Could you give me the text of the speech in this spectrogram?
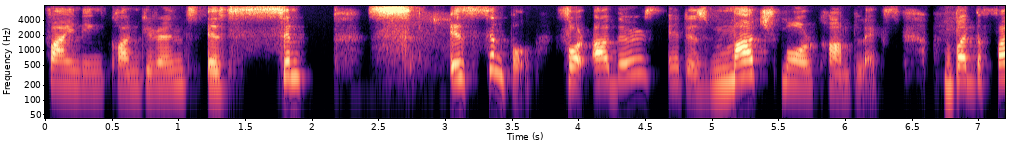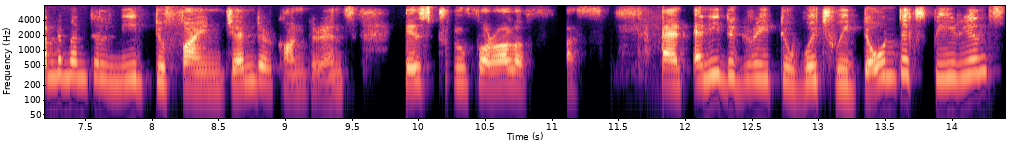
finding congruence is, sim- is simple. For others, it is much more complex. But the fundamental need to find gender congruence is true for all of us. And any degree to which we don't experience,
